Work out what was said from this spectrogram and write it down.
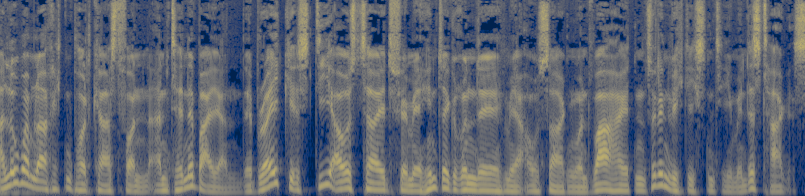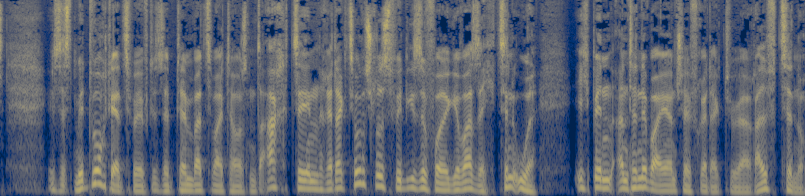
Hallo beim Nachrichtenpodcast von Antenne Bayern. The Break ist die Auszeit für mehr Hintergründe, mehr Aussagen und Wahrheiten zu den wichtigsten Themen des Tages. Es ist Mittwoch, der 12. September 2018. Redaktionsschluss für diese Folge war 16 Uhr. Ich bin Antenne Bayern Chefredakteur Ralf Zinno.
